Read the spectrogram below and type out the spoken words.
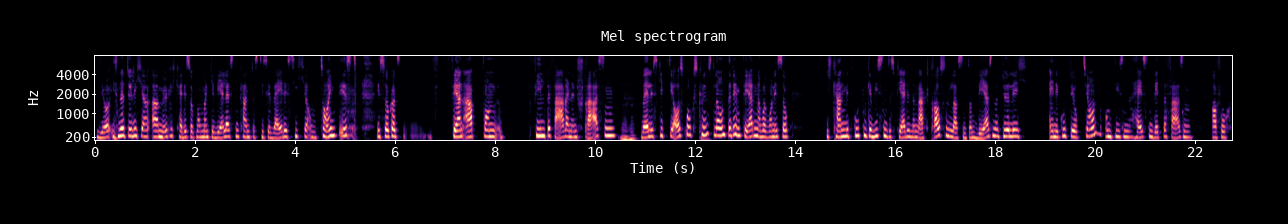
Ja, ist natürlich eine, Möglichkeit. Ich sage, wenn man gewährleisten kann, dass diese Weide sicher umzäunt ist. Ich sage jetzt fernab von viel befahrenen Straßen, mhm. weil es gibt die Ausbruchskünstler unter den Pferden, aber wenn ich sage, ich kann mit gutem Gewissen das Pferd in der Nacht draußen lassen, dann wäre es natürlich eine gute Option, um diesen heißen Wetterphasen einfach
